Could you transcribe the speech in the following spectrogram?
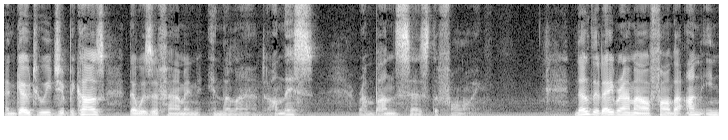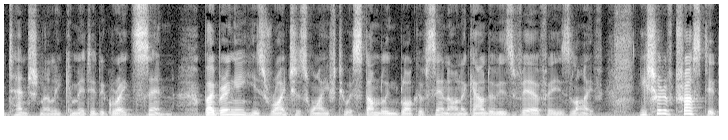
and go to Egypt because there was a famine in the land. On this, Ramban says the following Know that Abraham our father unintentionally committed a great sin by bringing his righteous wife to a stumbling block of sin on account of his fear for his life. He should have trusted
